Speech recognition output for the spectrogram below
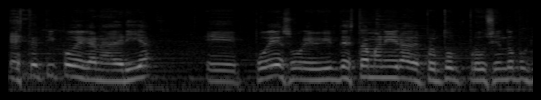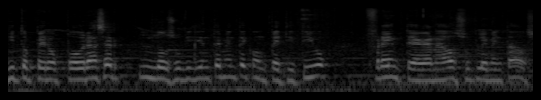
Este tipo de ganadería eh, puede sobrevivir de esta manera, de pronto produciendo poquito, pero podrá ser lo suficientemente competitivo frente a ganados suplementados.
